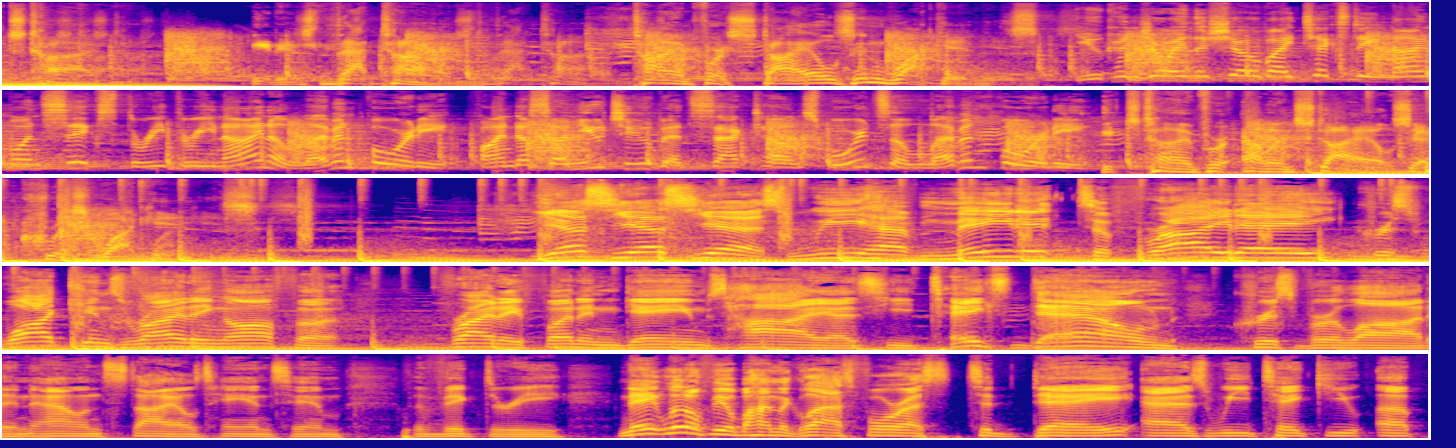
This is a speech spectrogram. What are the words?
It's time. It is that time. Time for Stiles and Watkins. You can join the show by texting 916 339 1140. Find us on YouTube at Sactown Sports 1140. It's time for Alan Stiles and Chris Watkins. Yes, yes, yes. We have made it to Friday. Chris Watkins riding off a Friday Fun and Games high as he takes down Chris Verlade and Alan Stiles hands him the victory. Nate Littlefield behind the glass for us today as we take you up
